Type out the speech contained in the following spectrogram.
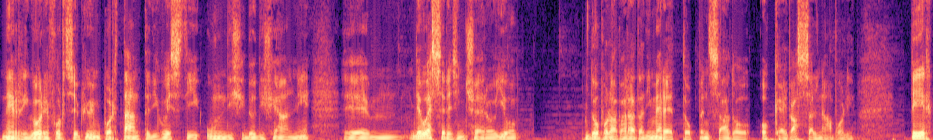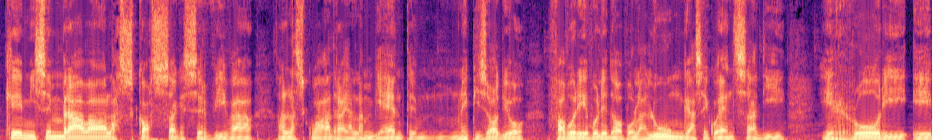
nel rigore forse più importante di questi 11-12 anni. Ehm, devo essere sincero, io dopo la parata di Meretto ho pensato ok passa il Napoli perché mi sembrava la scossa che serviva alla squadra e all'ambiente, un episodio favorevole dopo la lunga sequenza di errori e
